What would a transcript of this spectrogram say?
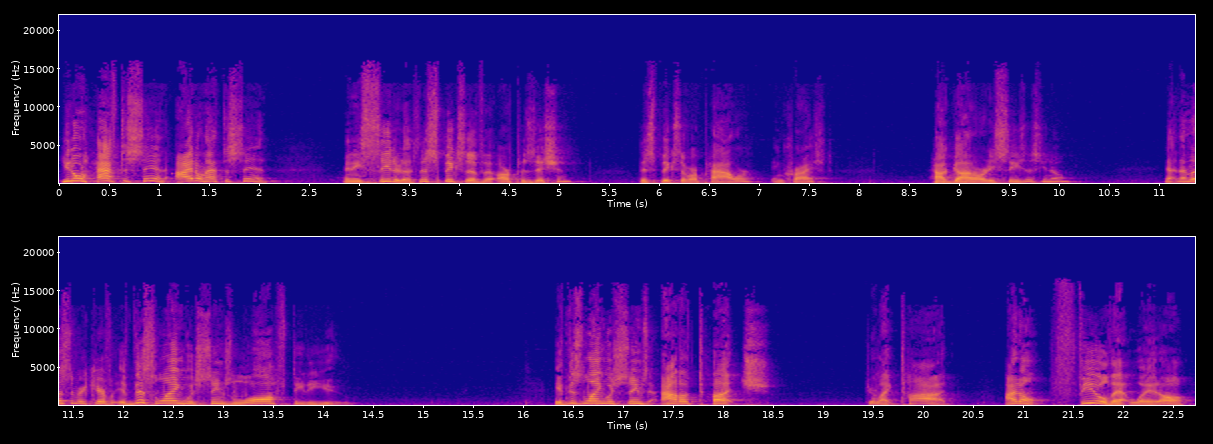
You don't have to sin. I don't have to sin. And He seated us. This speaks of our position. This speaks of our power in Christ. How God already sees us, you know. Now, now listen very carefully. If this language seems lofty to you, If this language seems out of touch, if you're like, Todd, I don't feel that way at all,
